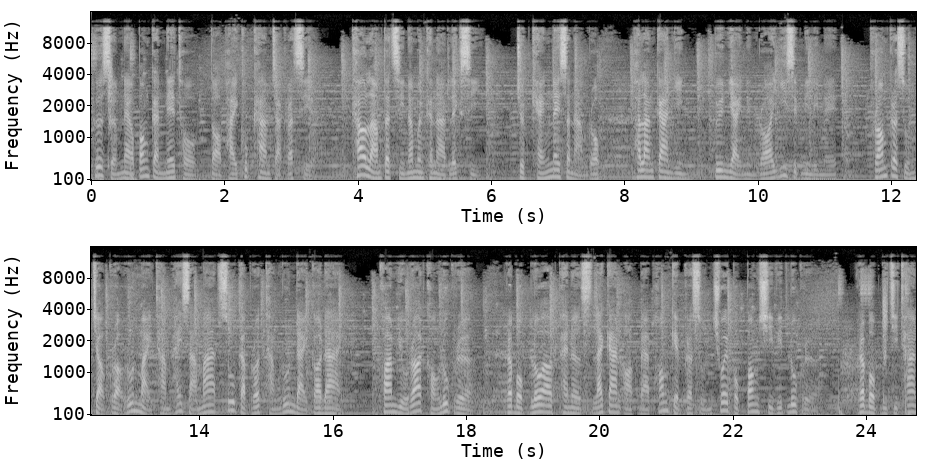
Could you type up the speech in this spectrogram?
เพื่อเสริมแนวป้องกันเนโตต่อภัยคุกคามจากรัสเซีย ข้าวหลามตัดสีน้ำมันขนาดเล็ก4จุดแข็งในสนามรบ พลังการยิง ปืนใหญ่ 120 มิลลิเมตร พร้อมกระสุนเจาะเกราะรุ่นใหม่ทำให้สามารถสู้กับรถถังรุ่นใดก็ได้ ความอยู่รอดของลูกเรือ ระบบ blowout panels และการออกแบบห้องเก็บกระสุนช่วยปกป้องชีวิตลูกเรือ ระบบดิจิทัล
